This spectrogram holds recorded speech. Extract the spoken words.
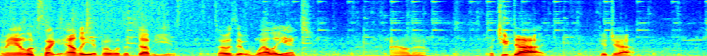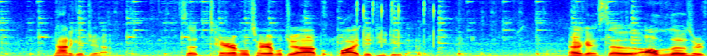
I mean, it looks like Elliot, but with a W. So is it Welliot? I don't know. But you died. Good job. Not a good job. It's a terrible, terrible job. Why did you do that? Okay, so all of those are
